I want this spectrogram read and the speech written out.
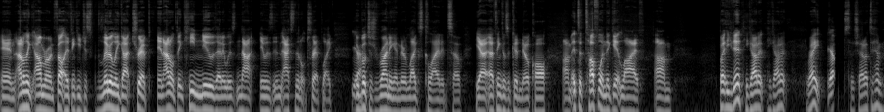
And I don't think Almiron felt. I think he just literally got tripped, and I don't think he knew that it was not. It was an accidental trip. Like Yeah. they're both just running and their legs collided. So yeah, I think it was a good no call. Um, it's a tough one to get live. Um, but he did. He got it. He got it right. Yep. So shout out to him.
